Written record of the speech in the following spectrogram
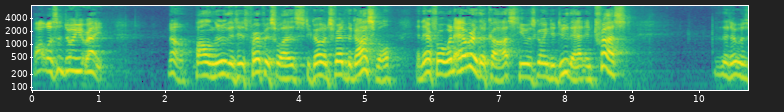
Paul wasn't doing it right. No, Paul knew that his purpose was to go and spread the gospel, and therefore, whatever the cost, he was going to do that and trust that it was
